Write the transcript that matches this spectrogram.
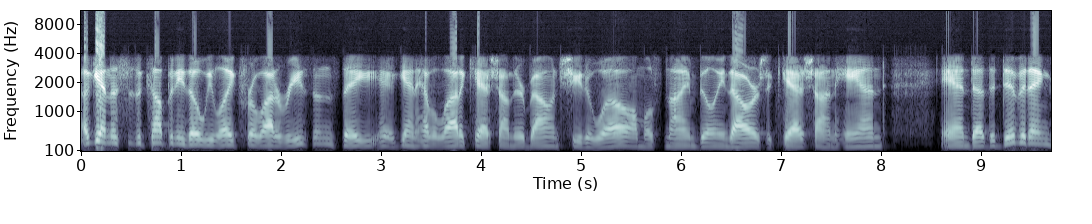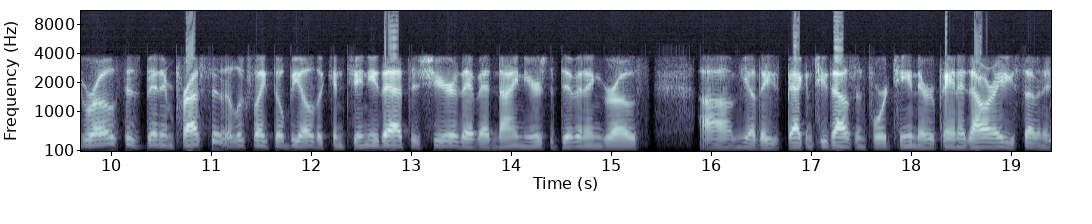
again, this is a company though we like for a lot of reasons. They again have a lot of cash on their balance sheet as well, almost nine billion dollars of cash on hand. And uh, the dividend growth has been impressive. It looks like they'll be able to continue that this year. They've had nine years of dividend growth. Um, you know, they back in 2014 they were paying a dollar eighty-seven a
